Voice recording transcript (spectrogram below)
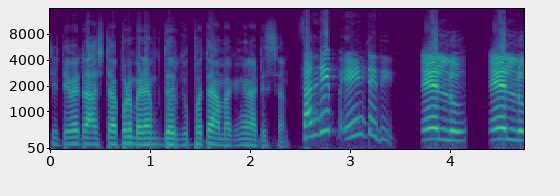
చిట్టి వెట్ రాసేటప్పుడు మేడం దొరికిపోతే అమ్మకంగా నటిస్తాను. సందీప్ ఏంటిది? ఏళ్ళు. ఏళ్ళు.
